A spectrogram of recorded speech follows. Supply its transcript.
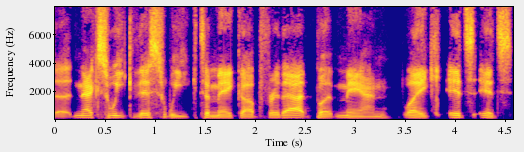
uh, next week, this week to make up for that. But man, like it's it's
